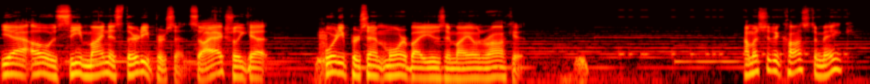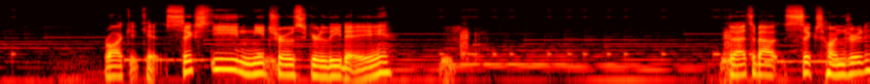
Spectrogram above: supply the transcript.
yeah, oh, see, minus 30%. So I actually get 40% more by using my own rocket. How much did it cost to make? Rocket kit. 60 nitroscurlide. So that's about 600.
